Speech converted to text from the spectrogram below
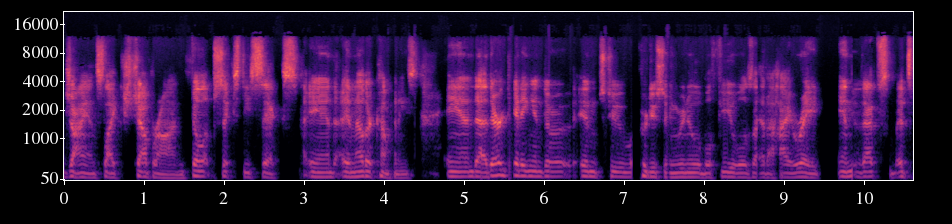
giants like Chevron, Phillips 66, and, and other companies. And uh, they're getting into into producing renewable fuels at a high rate and that's it's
